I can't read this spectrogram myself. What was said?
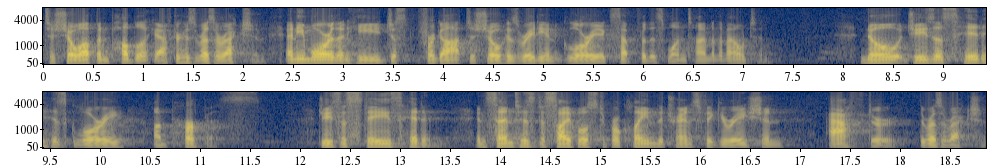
to show up in public after his resurrection any more than he just forgot to show his radiant glory except for this one time on the mountain. No, Jesus hid his glory on purpose. Jesus stays hidden and sent his disciples to proclaim the transfiguration after the resurrection.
